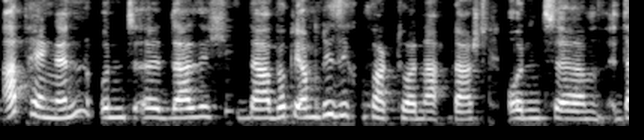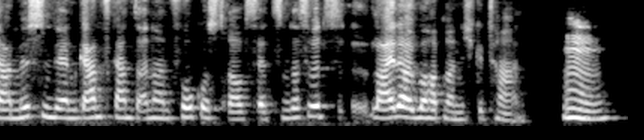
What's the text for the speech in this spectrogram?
abhängen und äh, da sich da wirklich auch ein Risikofaktor darstellt. Und ähm, da müssen wir einen ganz, ganz anderen Fokus drauf setzen. Das wird leider überhaupt noch nicht getan. Hm.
